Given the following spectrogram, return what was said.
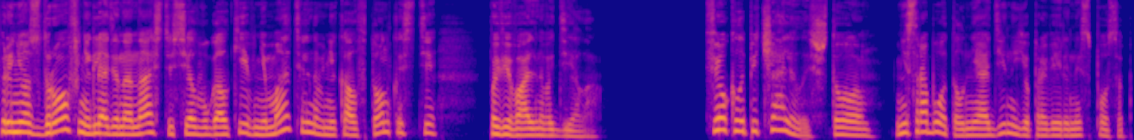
принес дров, не глядя на Настю, сел в уголке и внимательно вникал в тонкости повивального дела. Фёкла печалилась, что не сработал ни один ее проверенный способ,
